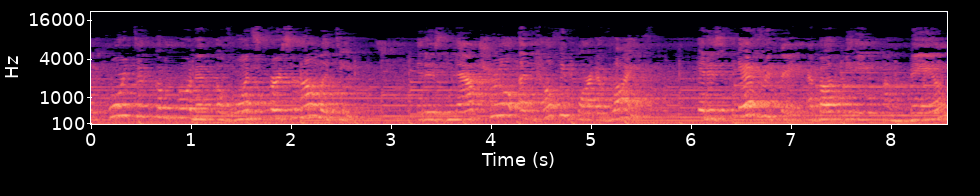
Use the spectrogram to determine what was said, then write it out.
important component of one's personality. It is natural and healthy part of life. It is everything about being a male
